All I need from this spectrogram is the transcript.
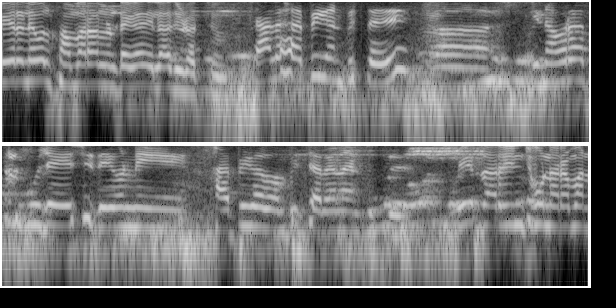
వేరే లెవెల్ సంబరాలు ఉంటాయి కదా ఇలా చూడొచ్చు. చాలా హ్యాపీగా అనిపిస్తుంది. ఈ నవరాత్రులు పూజ చేసి దేవుణ్ణి హ్యాపీగా పంపించాలని అనిపిస్తుంది. మీరు దర్శించుకున్నారా మన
